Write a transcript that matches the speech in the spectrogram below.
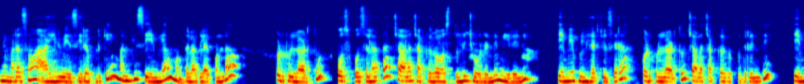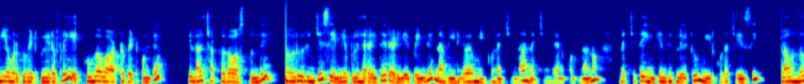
నిమ్మరసం ఆయిల్ వేసేటప్పటికి మనకి సేమియా ముద్దలాగా లేకుండా పొడిపుల్లాడుతూ పోసపోసలాగా చాలా చక్కగా వస్తుంది చూడండి మీరేని. సేమియా పులిహోర చూసారా? పొడిపుల్లాడుతూ చాలా చక్కగా కుదిరింది. సేమియా ఉడకబెట్టుకునేటప్పుడు ఎక్కువగా వాటర్ పెట్టుకుంటే ఇలా చక్కగా వస్తుంది. నోరూరించి సేమియా పులిహోర అయితే రెడీ అయిపోయింది. నా వీడియో మీకు నచ్చిందా? నచ్చింది అనుకుంటున్నాను. నచ్చితే ఇంకెందుకు లేటు? మీరు కూడా చేసి ఎలా ఉందో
